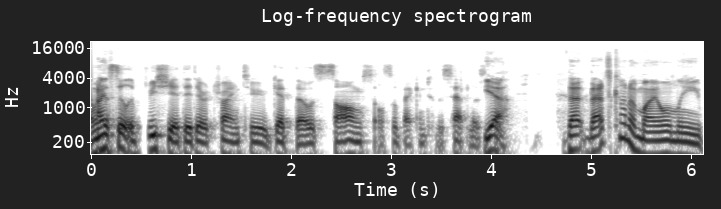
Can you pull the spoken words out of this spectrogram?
I mean, I, still appreciate that they're trying to get those songs also back into the set list. Yeah, that that's kind of my only.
